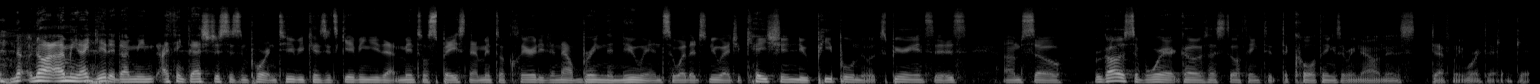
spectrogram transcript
No, no, I mean, I get it. I mean, I think that's just as important too because it's giving you that mental space and that mental clarity to now bring the new in. So whether it's new education, new people, new experiences. Um, so regardless of where it goes, I still think that the cool things every now and then is definitely worth it. okay, good.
